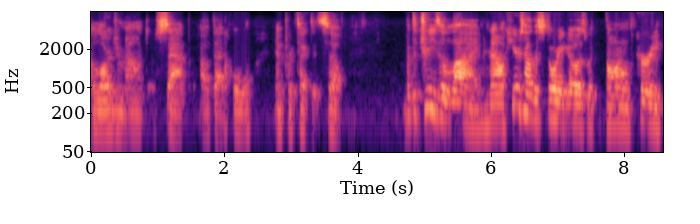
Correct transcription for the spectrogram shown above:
a large amount of sap out that hole and protect itself. But the tree's alive. Now here's how the story goes with Donald Currey.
